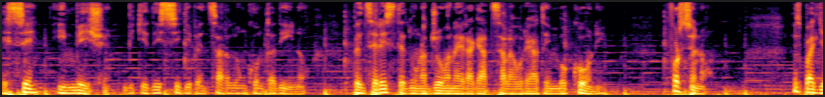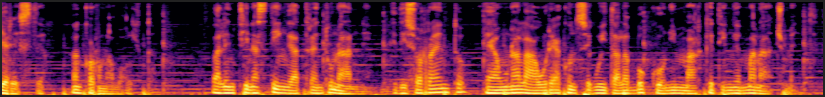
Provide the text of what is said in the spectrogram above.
E se invece vi chiedessi di pensare ad un contadino, pensereste ad una giovane ragazza laureata in bocconi? Forse no, e sbagliereste ancora una volta. Valentina Stinga ha 31 anni è di Sorrento e ha una laurea conseguita alla Bocconi in marketing e management.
